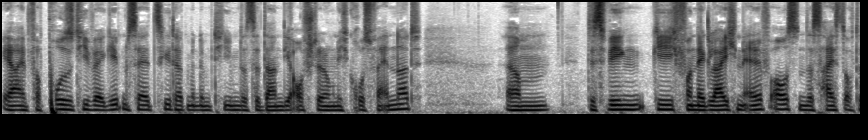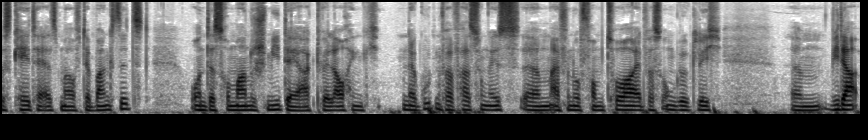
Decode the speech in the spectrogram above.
er einfach positive Ergebnisse erzielt hat mit dem Team, dass er dann die Aufstellung nicht groß verändert. Ähm, deswegen gehe ich von der gleichen Elf aus und das heißt auch, dass Cater erstmal auf der Bank sitzt und dass Romano Schmid, der ja aktuell auch in, in einer guten Verfassung ist, ähm, einfach nur vom Tor etwas unglücklich ähm, wieder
